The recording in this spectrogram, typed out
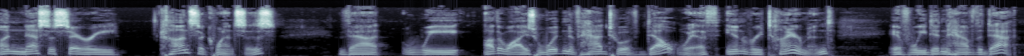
unnecessary consequences that we otherwise wouldn't have had to have dealt with in retirement if we didn't have the debt.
